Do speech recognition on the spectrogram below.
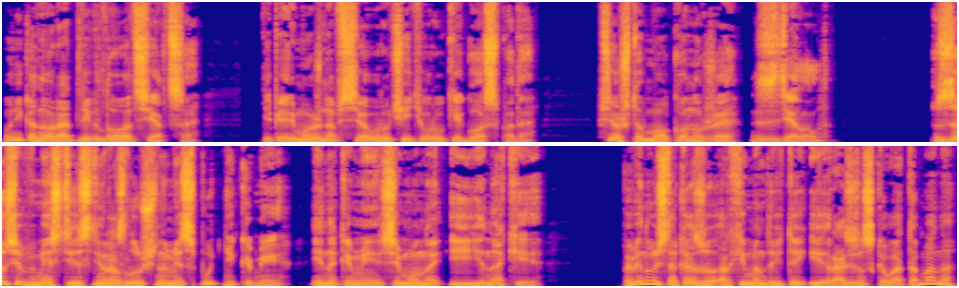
У Никанора отлегло от сердца. Теперь можно все вручить в руки Господа. Все, что мог, он уже сделал. Зосим вместе с неразлучными спутниками, иноками Симона и Янакии, повинуясь наказу архимандрита и разинского атамана,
